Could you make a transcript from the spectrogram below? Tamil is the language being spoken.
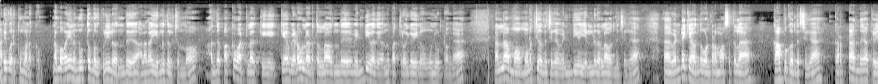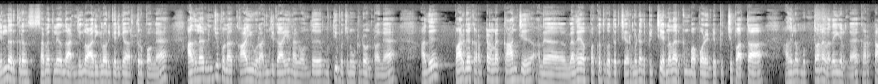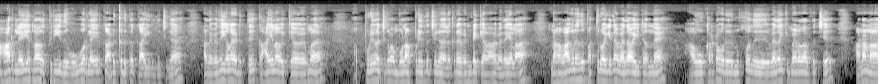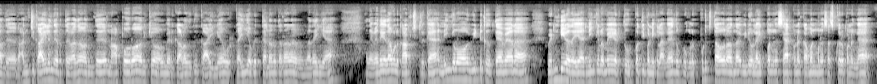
அனைவருக்கும் வணக்கம். நம்ம வயலில் நூற்றம்பது குழியில் வந்து அழகாக எள்ளு தெளிச்சிருந்தோம். அந்த பக்கவாட்டில் கே கே இட உள்ள இடத்துலலாம் வந்து வெண்டி விதையை வந்து பத்து ரூபாய்க்கு இன்னும் ஊனி விட்டோங்க. நல்லா மொ முளைச்சி வந்துச்சுங்க. வெண்டியும் எள்ளு நல்லா வந்துச்சுங்க. வெண்டைக்காய் வந்து ஒன்றரை மாதத்தில் காப்புக்கு வந்துருச்சுங்க. கரெக்டாக வந்து அக்க எள்ளு இருக்கிற சமயத்துலேயே வந்து அஞ்சு கிலோ ஆறு கிலோ வரைக்கும் வரைக்கும் அறுத்துருப்போங்க. அதில் மிஞ்சி போன காய் ஒரு அஞ்சு காயை நாங்கள் வந்து முத்தி போச்சுன்னு விட்டுட்டு வந்துட்டோங்க. அது பாருங்கள் கரெக்டாக நல்லா காஞ்சு அந்த விதைய பக்கத்துக்கு வந்துருச்சு அப்புறமேட்டு அது பிச்சு என்ன தான் இருக்குன்னு பார்ப்போம். ரெண்டு பிச்சு பார்த்தா அதில் முத்தான விதைகள்ங்க. கரெக்டாக ஆறு லேயர் தான் அது பிரியுது. ஒவ்வொரு லேயருக்கும் அடுக்கடுக்க காய் இருந்துச்சுங்க. அந்த விதைகள்லாம் எடுத்து காயெல்லாம் வைக்காம அப்படியே வச்சுக்கலாம் போல். அப்படி இருந்துச்சுங்க. அதில் இருக்கிற வெண்டைக்காயெல்லாம் விதையெல்லாம். நான் வாங்கினது பத்து ரூபாய்க்கு தான் விதை வாங்கிட்டு வந்தேன். அவங்க கரெக்டாக ஒரு முப்பது விதைக்கு மேலே தான் இருந்துச்சு. ஆனால் நான் அந்த அஞ்சு காயிலேருந்து எடுத்த விதை வந்து நாற்பது ரூபா வரைக்கும் அதுமாரி இருக்க அளவுக்கு காய்ங்க. ஒரு கை அப்படியே திணற திணற விதைங்க. அந்த விதையை தான் உங்களுக்கு காமிச்சிட்ருக்கேன் நீங்களும் வீட்டுக்கு தேவையான வெண்டி விதையை நீங்களுமே எடுத்து உற்பத்தி பண்ணிக்கலாங்க. இது உங்களுக்கு பிடிச்ச தகவலாக இருந்தால் வீடியோ லைக் பண்ணுங்கள் ஷேர் பண்ணுங்கள் கமெண்ட் பண்ணுங்கள் சப்ஸ்கிரைப் பண்ணுங்கள்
